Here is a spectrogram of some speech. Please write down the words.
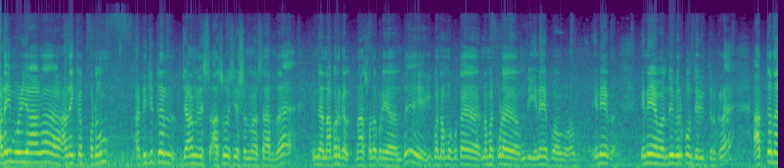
அடைமொழியாக அழைக்கப்படும் டிஜிட்டல் ஜேர்னலிஸ்ட் அசோசியேஷனை சார்ந்த இந்த நபர்கள் நான் சொல்லக்கூடிய வந்து இப்போ நம்ம கூட நம்ம கூட வந்து இணைய இணைய இணைய வந்து விருப்பம் தெரிவித்திருக்கிற அத்தனை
